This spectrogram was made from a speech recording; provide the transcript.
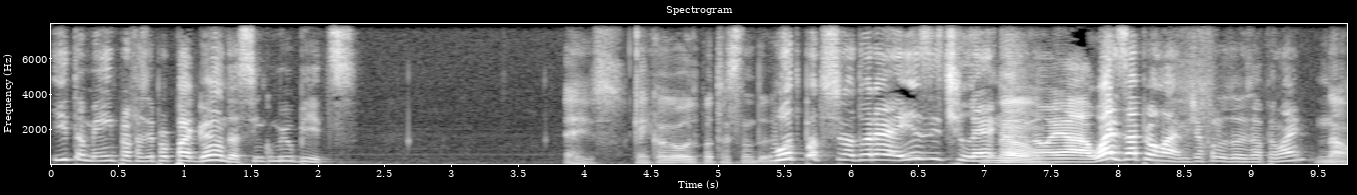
e também para fazer propaganda, 5 mil bits. É isso. Quem que é o outro patrocinador? O outro patrocinador é a Exit. Não. Não, é a WhatsApp Online. Já falou do WhatsApp Online? Não.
